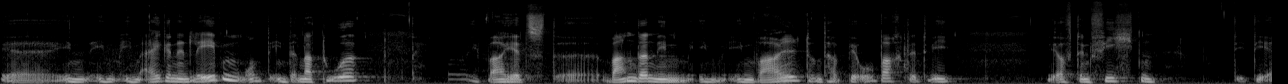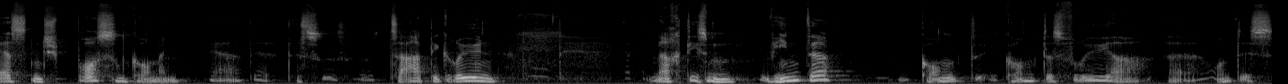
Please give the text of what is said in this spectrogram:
in, im, im, eigenen Leben und in der Natur ich war jetzt äh, wandern im, im, im Wald und habe beobachtet, wie, wie auf den Fichten die, die ersten Sprossen kommen. Ja, das zarte Grün. Nach diesem Winter kommt, kommt das Frühjahr äh, und es,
